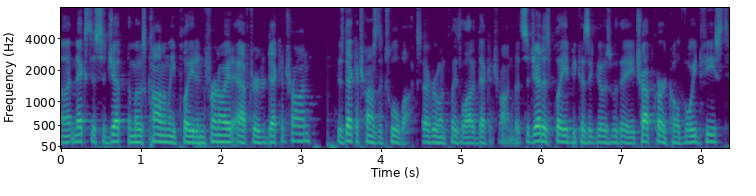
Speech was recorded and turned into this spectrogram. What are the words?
Uh, next is Sjette, the most commonly played Infernoid after Decatron, because Decatron is the toolbox. Everyone plays a lot of Decatron, but Sjette is played because it goes with a trap card called Void Feast,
